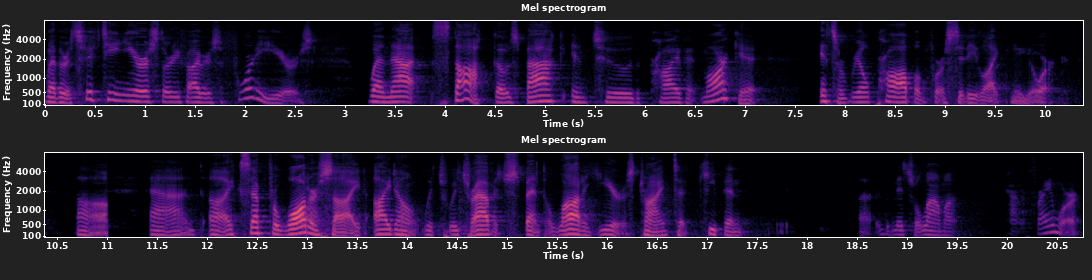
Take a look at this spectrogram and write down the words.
whether it's 15 years, 35 years, or 40 years, when that stock goes back into the private market, it's a real problem for a city like New York. Uh, and uh, except for Waterside, I don't, which, which Ravitch spent a lot of years trying to keep in uh, the Mitchell-Lama kind of framework,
